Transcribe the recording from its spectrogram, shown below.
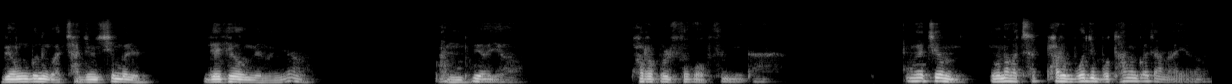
명분과 자존심을 내세우면은요, 안 보여요. 바로 볼 수가 없습니다. 그러니까 지금 요나가 바로 보지 못하는 거잖아요.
